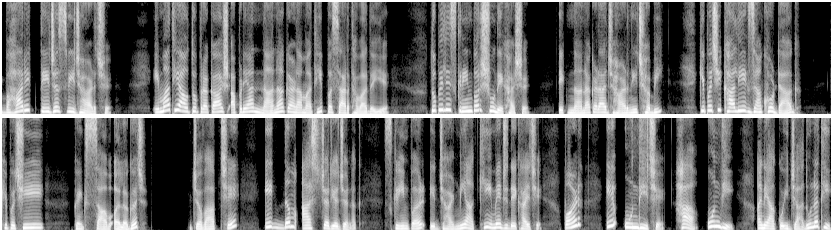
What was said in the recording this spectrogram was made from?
બહાર એક તેજસ્વી ઝાડ છે. એમાંથી આવતો પ્રકાશ આપણે આ નાના કણામાંથી પસાર થવા દઈએ. તો પેલી સ્ક્રીન પર શું દેખાશે? એક નાનકડા ઝાડની છબી? કે પછી ખાલી એક ઝાંખો ડાઘ? કે પછી કંઈક સાવ અલગ જ? જવાબ છે, એકદમ આશ્ચર્યજનક. સ્ક્રીન પર એ ઝાડની આખી ઇમેજ દેખાય છે. પણ એ ઊંધી છે. હા, ઊંધી. અને આ કોઈ જાદુ નથી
